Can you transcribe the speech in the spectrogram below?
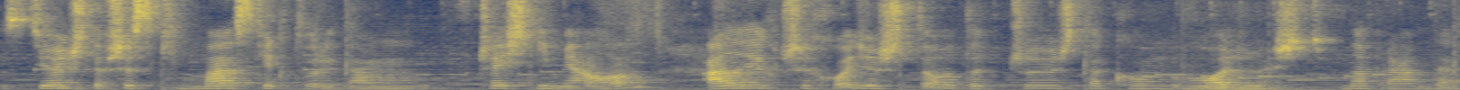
zdjąć te wszystkie maski, które tam wcześniej miałam, ale jak przechodzisz to, to czujesz taką wolność, naprawdę,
